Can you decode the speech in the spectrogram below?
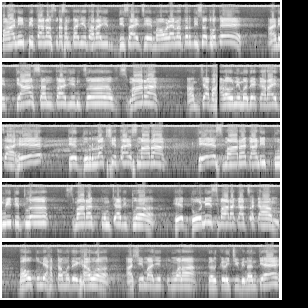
पाणी पिताना सुद्धा संताजी धनाजी दिसायचे. मावळ्यांना तर दिसत होते. आणि त्या संताजींचं स्मारक आमच्या भाळवणीमध्ये करायचं आहे. ते दुर्लक्षित आहे स्मारक. ते स्मारक आणि तुम्ही तिथलं स्मारक तुमच्या तिथलं. हे दोन्ही स्मारकाचं काम भाऊ तुम्ही हातामध्ये घ्यावं अशी माझी तुम्हाला कळकळीची विनंती आहे.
